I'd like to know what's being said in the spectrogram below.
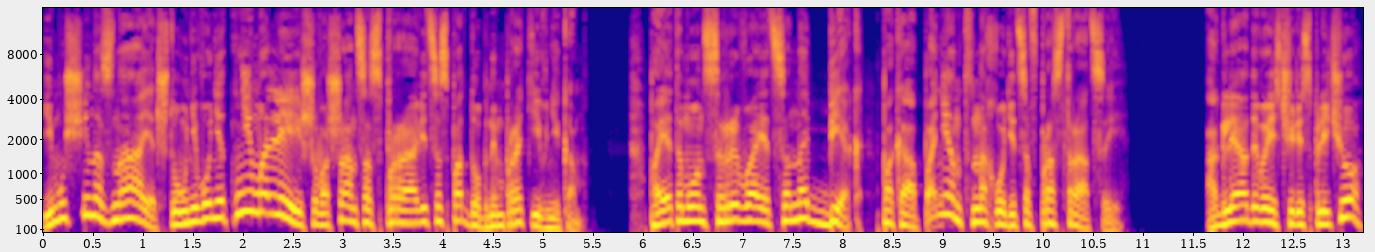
и мужчина знает, что у него нет ни малейшего шанса справиться с подобным противником. Поэтому он срывается на бег, пока оппонент находится в прострации. Оглядываясь через плечо,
